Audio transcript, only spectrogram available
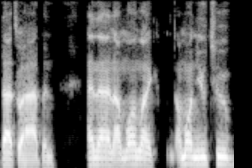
that's what happened. And then I'm on like I'm on YouTube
